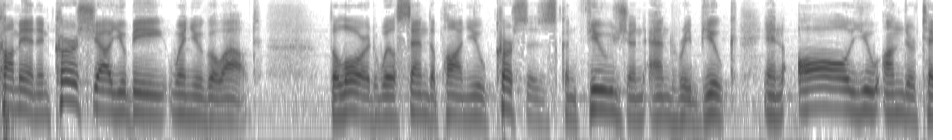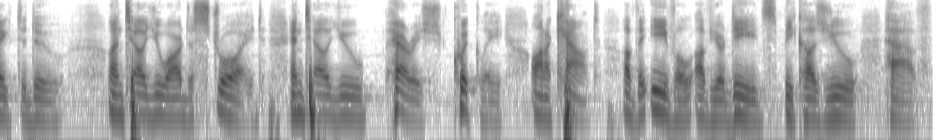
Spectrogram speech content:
come in, and cursed shall you be when you go out. The Lord will send upon you curses, confusion, and rebuke in all you undertake to do until you are destroyed, until you perish quickly on account of the evil of your deeds, because you have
